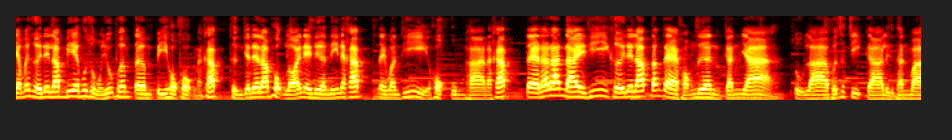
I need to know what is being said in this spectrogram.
ยังไม่เคยได้รับเบี้ยผู้สูงอายุเพิ่มเติมปี 66 นะครับถึงจะได้รับ 600 ในเดือนนี้นะครับในวันที่ 6 กุมภานะครับแต่ถ้าท่านใดที่เคยได้รับตั้งแต่ของเดือนกันยา ตุลาพฤศจิกาหรือธันวา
